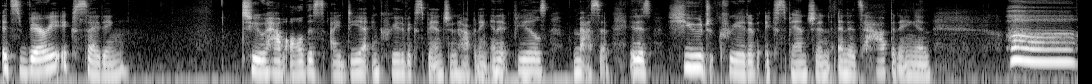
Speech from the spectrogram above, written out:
it's very exciting to have all this idea and creative expansion happening and it feels massive. It is huge creative expansion and it's happening and ah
